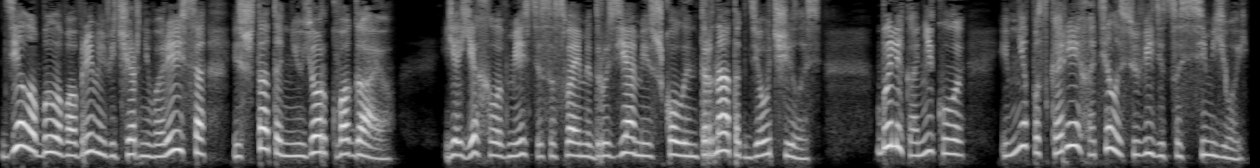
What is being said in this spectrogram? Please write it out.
Дело было во время вечернего рейса из штата Нью-Йорк в Огайо. Я ехала вместе со своими друзьями из школы-интерната, где училась. Были каникулы, и мне поскорее хотелось увидеться с семьей.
